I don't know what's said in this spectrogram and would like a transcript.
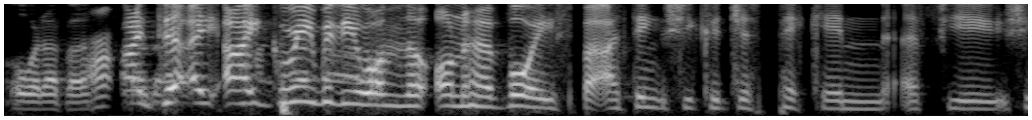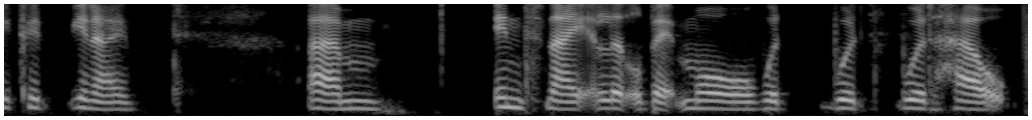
or whatever. I, I d- I- I agree with you on the on her voice, but I think she could just pick in a few. She could, you know, um, intonate a little bit more would would would help.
